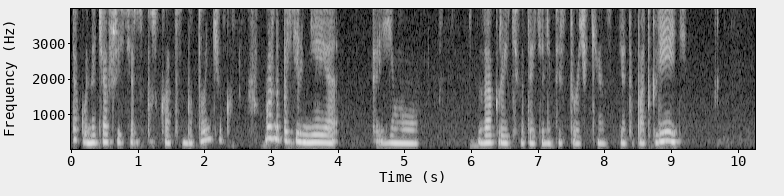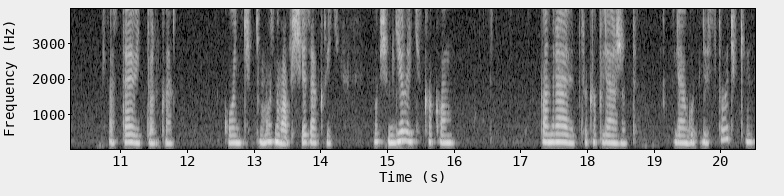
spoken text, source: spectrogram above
Такой начавшийся распускаться бутончик. Можно посильнее ему закрыть вот эти лепесточки, где-то подклеить оставить только кончики. Можно вообще закрыть. В общем, делайте, как вам понравится, как ляжет. Лягут листочки.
